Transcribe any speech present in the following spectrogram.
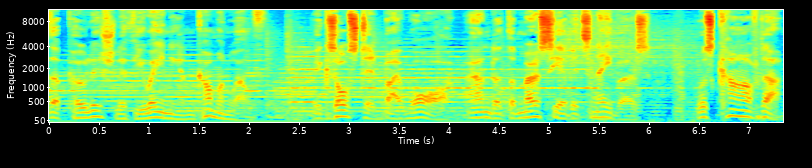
The Polish-Lithuanian Commonwealth, exhausted by war and at the mercy of its neighbours, was carved up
